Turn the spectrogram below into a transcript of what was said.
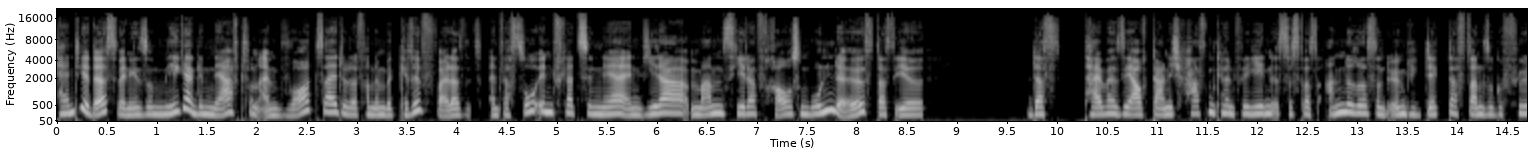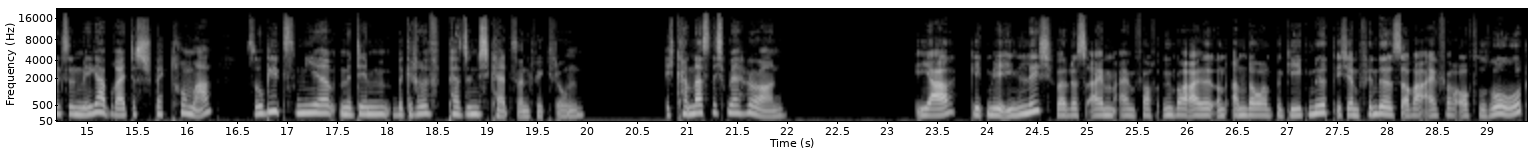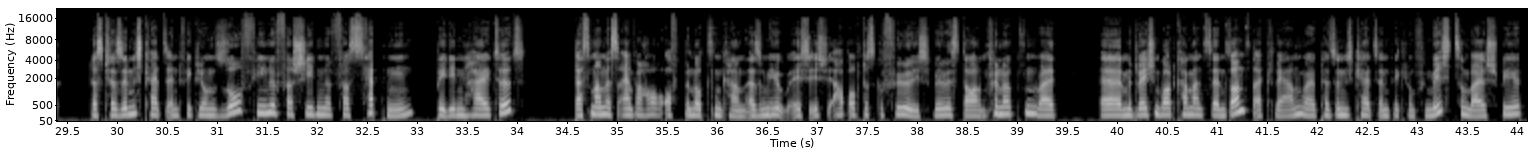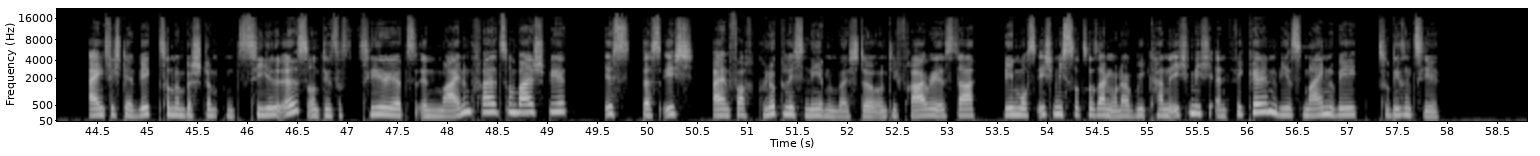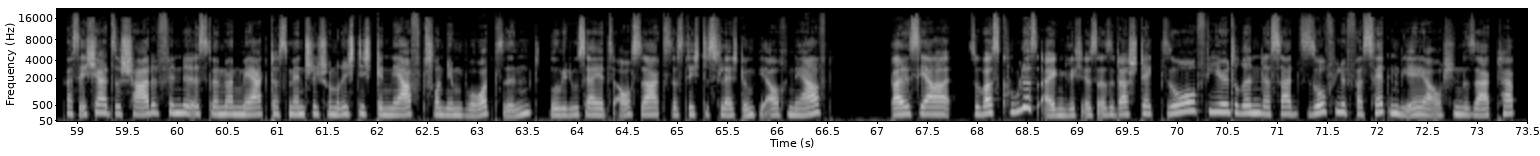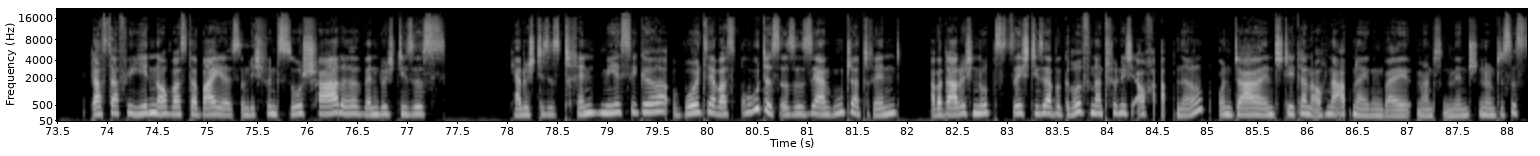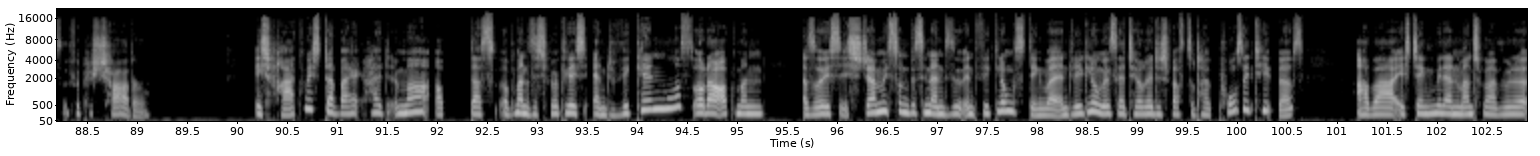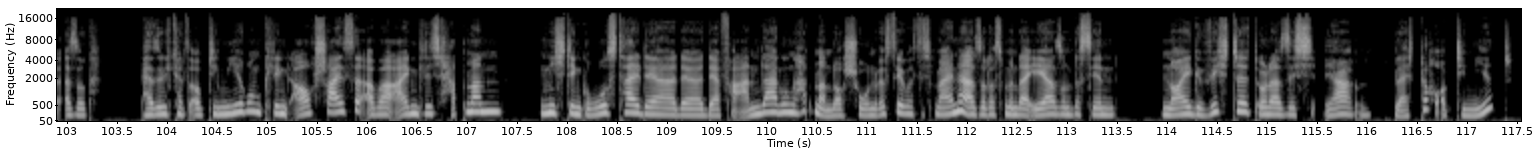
Kennt ihr das, wenn ihr so mega genervt von einem Wort seid oder von einem Begriff, weil das einfach so inflationär in jeder Manns, jeder Frau's Munde ist, dass ihr das teilweise ja auch gar nicht fassen könnt. Für jeden ist es was anderes und irgendwie deckt das dann so gefühlt so ein mega breites Spektrum ab. So geht es mir mit dem Begriff Persönlichkeitsentwicklung. Ich kann das nicht mehr hören. Ja, geht mir ähnlich, weil es einem einfach überall und andauernd begegnet. Ich empfinde es aber einfach auch so, dass Persönlichkeitsentwicklung so viele verschiedene Facetten beinhaltet, dass man es einfach auch oft benutzen kann. Also mir, ich, ich habe auch das Gefühl, ich will es dauernd benutzen, weil äh, mit welchem Wort kann man es denn sonst erklären? Weil Persönlichkeitsentwicklung für mich zum Beispiel eigentlich der Weg zu einem bestimmten Ziel ist. Und dieses Ziel jetzt in meinem Fall zum Beispiel ist, dass ich einfach glücklich leben möchte. Und die Frage ist da, wie muss ich mich sozusagen oder wie kann ich mich entwickeln? Wie ist mein Weg zu diesem Ziel? Was ich halt so schade finde, ist, wenn man merkt, dass Menschen schon richtig genervt von dem Wort sind, so wie du es ja jetzt auch sagst, dass dich das vielleicht irgendwie auch nervt, weil es ja so was Cooles eigentlich ist. Also da steckt so viel drin, das hat so viele Facetten, wie ihr ja auch schon gesagt habt, dass da für jeden auch was dabei ist. Und ich finde es so schade, wenn durch dieses, ja, durch dieses Trendmäßige, obwohl es ja was Gutes ist, es ist ja ein guter Trend, aber dadurch nutzt sich dieser Begriff natürlich auch ab, ne? Und da entsteht dann auch eine Abneigung bei manchen Menschen und das ist wirklich schade. Ich frage mich dabei halt immer, ob das, ob man sich wirklich entwickeln muss oder ob man also ich, ich störe mich so ein bisschen an diesem Entwicklungsding, weil Entwicklung ist ja theoretisch was total Positives. Aber ich denke mir dann manchmal würde, also Persönlichkeitsoptimierung klingt auch scheiße, aber eigentlich hat man nicht den Großteil der, der, der Veranlagung, hat man doch schon. Wisst ihr, was ich meine? Also, dass man da eher so ein bisschen neu gewichtet oder sich, ja, vielleicht doch optimiert?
